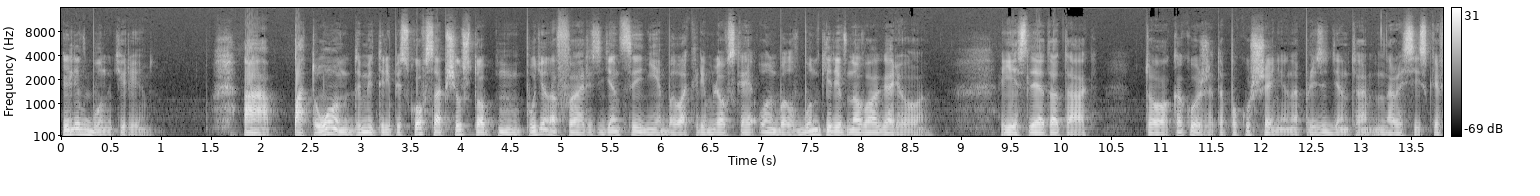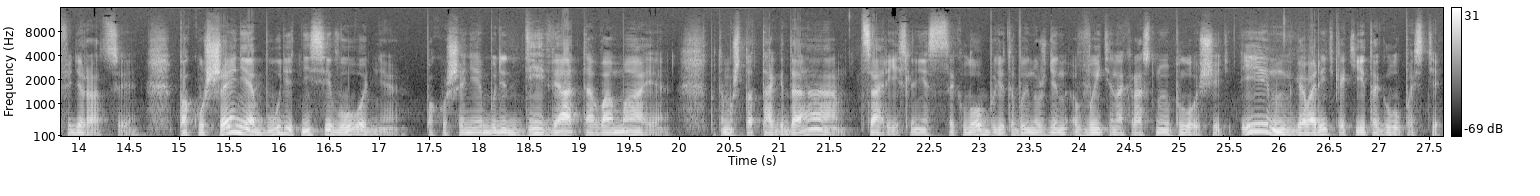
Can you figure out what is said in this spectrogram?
Или в бункере? А Потом Дмитрий Песков сообщил, что Путина в резиденции не было кремлевской, он был в бункере в Новоогарево. Если это так, то какое же это покушение на президента Российской Федерации? Покушение будет не сегодня, покушение будет 9 мая, потому что тогда царь, если не цикло, будет вынужден выйти на Красную площадь и говорить какие-то глупости.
